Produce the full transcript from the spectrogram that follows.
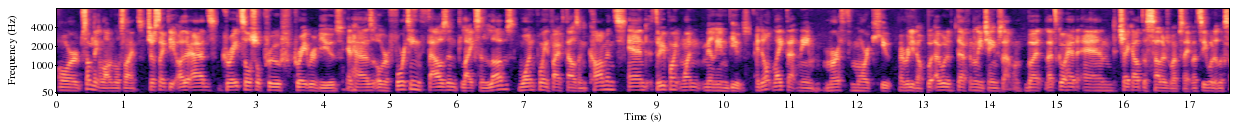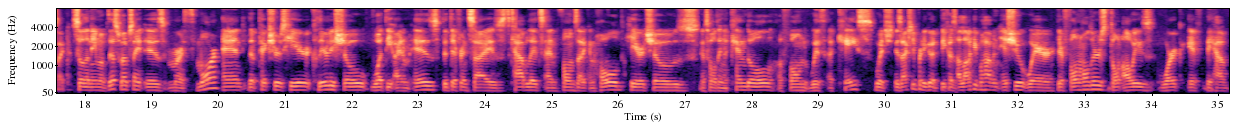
or something along those lines. Just like the other ads, great social proof, great reviews. It has over 14,000 likes and loves, 1.5 thousand comments, and 3.1 million views. I don't like that name, Mirth More Cute. I really don't, but I would have definitely changed that one. But let's go ahead and check out the seller's website. Let's see what it looks like. So the name of this website is Mirth More, and the pictures here clearly show what the item is, the different size tablets and phones that it can hold. Here it shows it's holding a Kindle, a phone with a case, which is actually pretty good because a lot of people have an issue where their phone holders don't always work if they have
